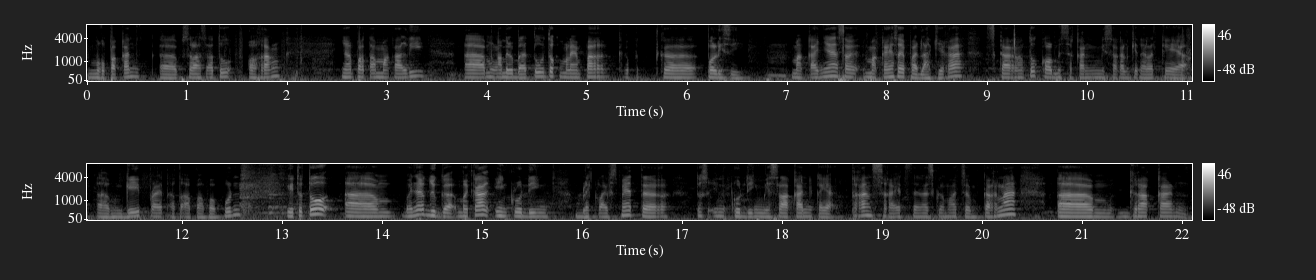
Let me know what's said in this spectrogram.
merupakan eh, salah satu orang yang pertama kali eh, mengambil batu untuk melempar ke, ke polisi. Makanya saya, makanya saya pada akhirnya sekarang tuh kalau misalkan misalkan kita lihat kayak em, gay pride atau apa apa pun itu tuh em, banyak juga mereka including Black Lives Matter terus including misalkan kayak trans rights dan segala macam. Karena em, gerakan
